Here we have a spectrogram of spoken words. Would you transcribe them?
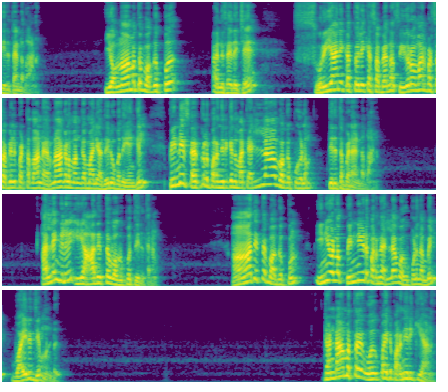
തിരുത്തേണ്ടതാണ്. ഈ ഒന്നാമത്തെ വകുപ്പ് അനുസരിച്ച് സുറിയാനി കത്തോലിക്ക സഭ എന്ന സീറോ മലബാർ സഭയിൽപ്പെട്ടതാണ് എറണാകുളം അങ്കമാലി അതിരൂപതയെങ്കിൽ പിന്നെ സർക്കിൾ പറഞ്ഞിരിക്കുന്ന മറ്റെല്ലാ വകുപ്പുകളും തിരുത്തപ്പെടേണ്ടതാണ്. അല്ലെങ്കിൽ ഈ ആദ്യത്തെ വകുപ്പ് തിരുത്തണം. ആദ്യത്തെ വകുപ്പും ഇനിയുള്ള പിന്നീട് പറഞ്ഞ എല്ലാ വകുപ്പുകളും തമ്മിൽ വൈരുദ്ധ്യമുണ്ട്. രണ്ടാമത്തെ വകുപ്പായിട്ട് പറഞ്ഞിരിക്കുകയാണ്.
